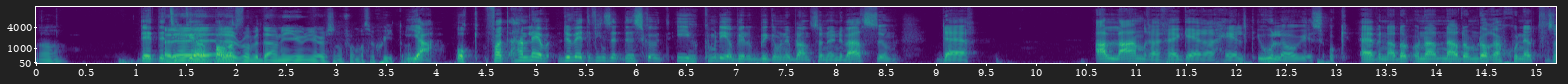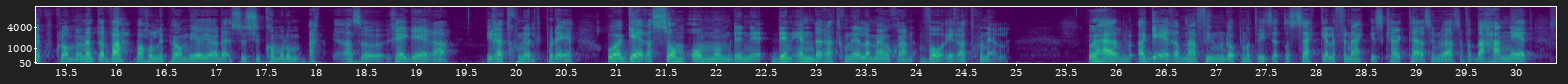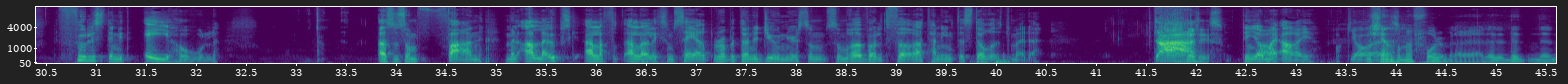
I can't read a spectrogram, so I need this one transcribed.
Ja. Det, det tycker det, jag bara... är det Robert Downey Jr som får massa skit då? Ja, och för att han lever, du vet det finns ett, det i komedier bygger man ibland sådana universum där alla andra reagerar helt ologiskt och även när de, och när, när de då rationellt försöker förklara, men vänta va? Vad håller ni på med? Jag gör det. Så, så kommer de alltså reagera irrationellt på det och agera som om, om den, den enda rationella människan var irrationell. Och här agerar den här filmen då på något vis efter Zack Galifianakis karaktärsuniversum för att när han är ett fullständigt a-hole Alltså som fan, men alla, uppsk- alla, alla liksom ser Robert Downey Jr. som, som rövhålet för att han inte står ut med det. Ah! Precis. Den gör Ja. mig arg. Och jag, Det känns som en formel det, det, det,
